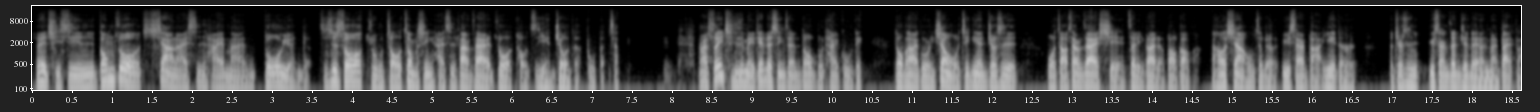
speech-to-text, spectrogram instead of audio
所以其实工作下来是还蛮多元的，只是说主轴重心还是放在做投资研究的部分上。嗯，那所以其实每天的行程都不太固定，都不太固定。像我今天就是。我早上在写这礼拜的报告嘛，然后下午这个玉山法业的，就是玉山证券的人来拜访，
